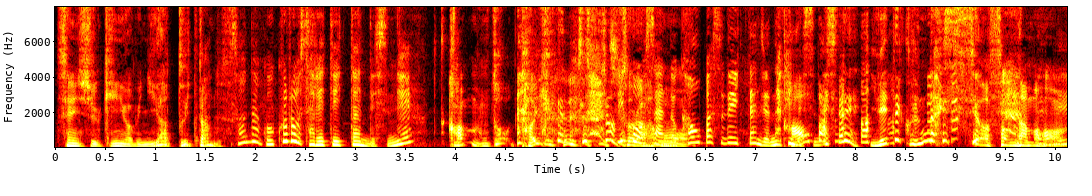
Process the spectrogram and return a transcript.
先週金曜日にやっと行ったんです。そんなご苦労されていったんですね。か大変ですよ。志保さんの顔パスで行ったんじゃないですね。顔パスで入れてくんないっすよ、そんなもん。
